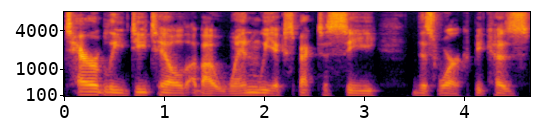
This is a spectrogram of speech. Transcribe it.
terribly detailed about when we expect to see this work because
